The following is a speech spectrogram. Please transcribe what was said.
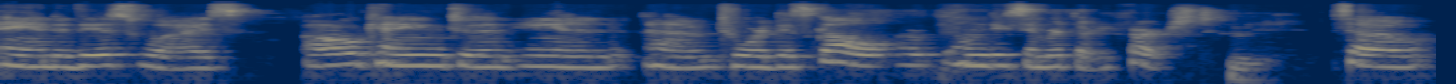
And this was all came to an end um, toward this goal on December 31st. Mm-hmm. So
